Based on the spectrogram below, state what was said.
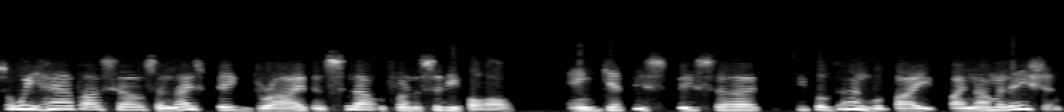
So we have ourselves a nice big drive and sit out in front of City Hall and get these these uh, people done by by nomination.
